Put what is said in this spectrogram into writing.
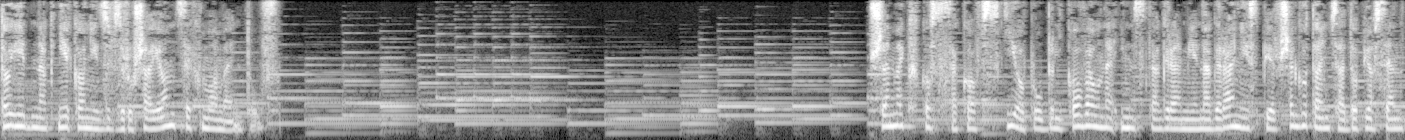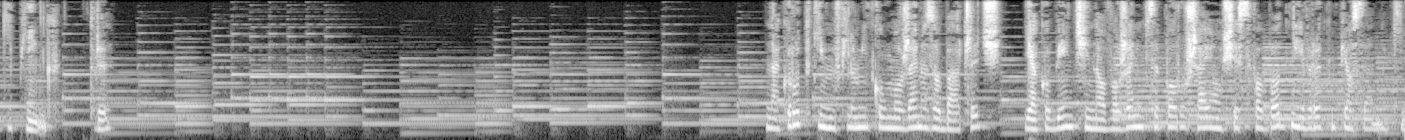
To jednak nie koniec wzruszających momentów. Przemek Kossakowski opublikował na Instagramie nagranie z pierwszego tańca do piosenki Pink, Try. Na krótkim filmiku możemy zobaczyć, jak objęci nowożeńcy poruszają się swobodnie w rytm piosenki.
